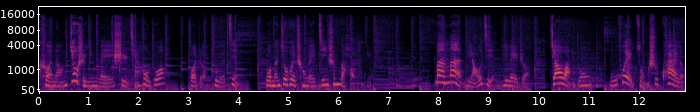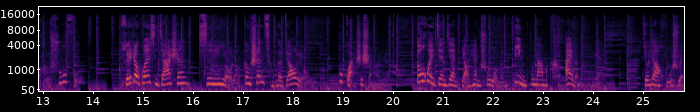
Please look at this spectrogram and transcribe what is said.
可能就是因为是前后桌，或者住得近，我们就会成为今生的好朋友。慢慢了解意味着，交往中不会总是快乐和舒服。随着关系加深，心灵有了更深层的交流，不管是什么人，都会渐渐表现出我们并不那么可爱的一面。就像湖水，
